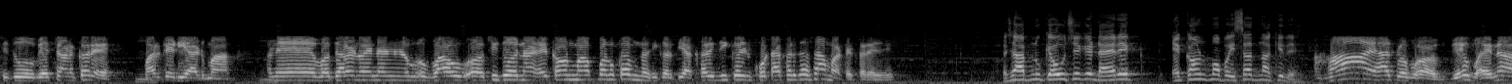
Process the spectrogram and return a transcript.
સીધું વેચાણ કરે માર્કેટ યાર્ડમાં? અને વધારાનો એને ભાવ સીધો એના એકાઉન્ટમાં આપવાનું કામ નથી કરતી? આ ખરીદી કરીને ખોટા ખર્ચા શા માટે કરે છે? અચ્છા આપનું કેવું છે કે ડાયરેક્ટ એકાઉન્ટમાં પૈસા જ નાખી દે. હા યાર જે એના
